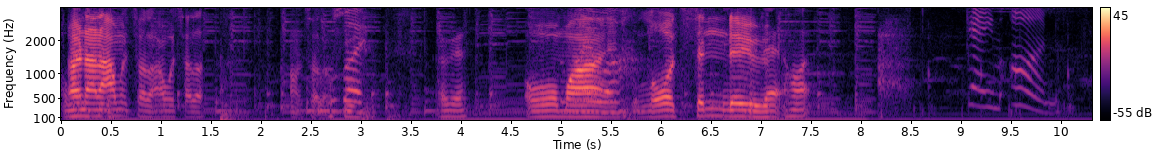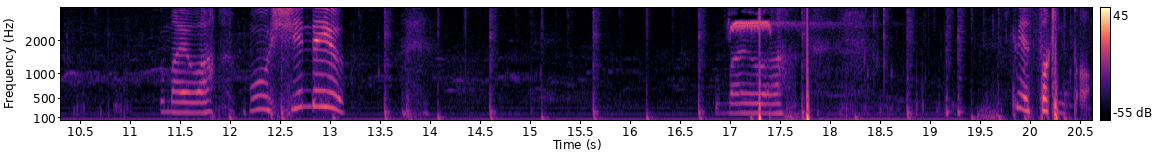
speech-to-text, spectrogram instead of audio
Oh, no, no, I went solo. I went solo. I went solo. See. Okay. Oh my Iowa. Lord Think you're that hot? Game on. Umayowa. Mushindeyu. Umayowa. Give me the fucking ball.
